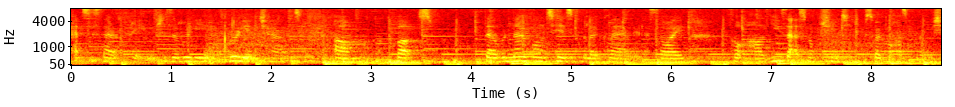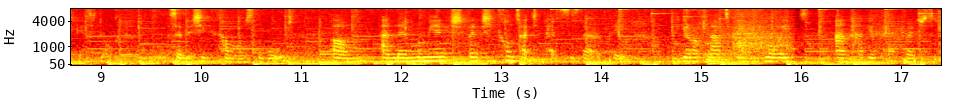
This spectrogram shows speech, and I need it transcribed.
Pets Therapy, which is a really brilliant charity, um, but there were no volunteers for the local area, so I thought I'll use that as an opportunity to persuade my husband that we should get a dog so that she could come onto the ward. Um, and then when we eventually contacted Pets Therapy, you're not allowed to be employed and have your pet registered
